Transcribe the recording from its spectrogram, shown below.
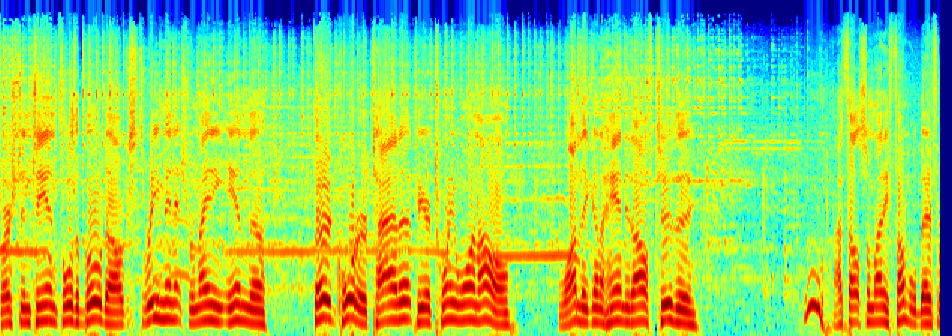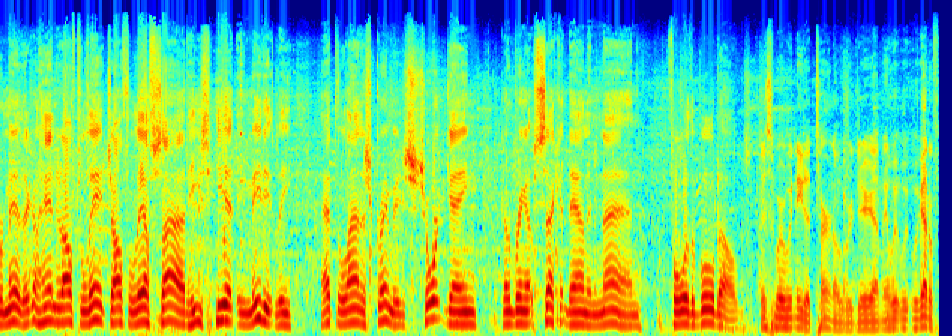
First and 10 for the Bulldogs. Three minutes remaining in the third quarter. Tied up here, 21 all. Wadley going to hand it off to the. Whew, I thought somebody fumbled there for a minute. They're going to hand it off to Lynch off the left side. He's hit immediately at the line of scrimmage. Short gain Going to bring up second down and nine for the Bulldogs. This is where we need a turnover, Jerry. I mean, we, we, we got to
